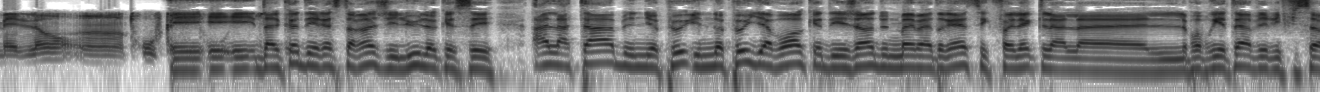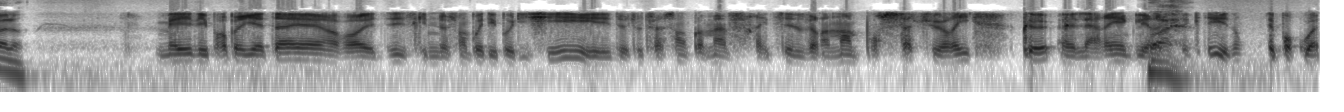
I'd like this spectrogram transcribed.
mais là, on trouve que... Et, et, dans le cas des restaurants, j'ai lu là, que c'est à la table, il ne peut, il ne peut y avoir que des gens d'une même adresse et qu'il fallait que la, la, le propriétaire vérifie ça. Là mais les propriétaires euh, disent qu'ils ne sont pas des policiers et de toute façon, comment ferait-il vraiment pour s'assurer que euh, la règle est respectée? Donc, c'est pourquoi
